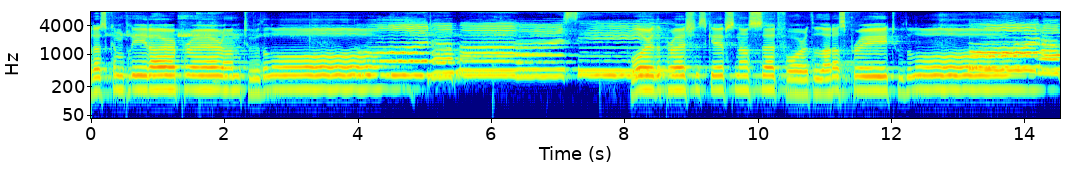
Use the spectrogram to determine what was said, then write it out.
Let us complete our prayer unto the Lord. Lord, have mercy. For the precious gifts now set forth, let us pray to the Lord. Lord, have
